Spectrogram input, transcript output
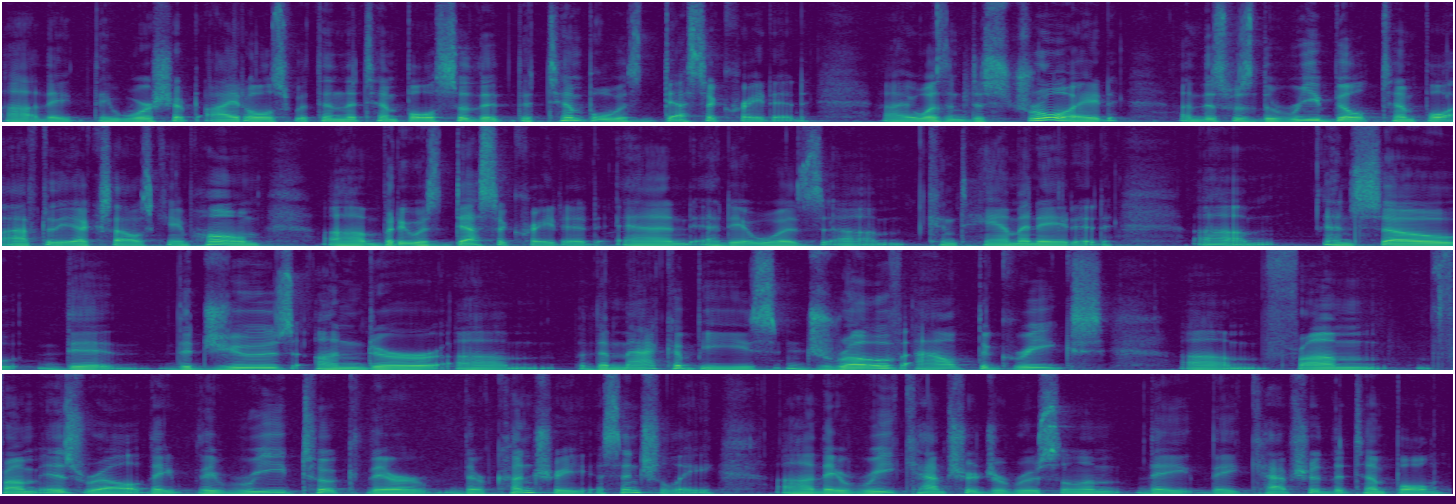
Uh, they they worshipped idols within the temple, so that the temple was desecrated. Uh, it wasn't destroyed. Uh, this was the rebuilt temple after the exiles came home, uh, but it was desecrated and and it was um, contaminated. Um, and so the the Jews under um, the Maccabees drove out the Greeks um, from from Israel. They they retook their their country essentially. Uh, they recaptured Jerusalem. They they captured the temple.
